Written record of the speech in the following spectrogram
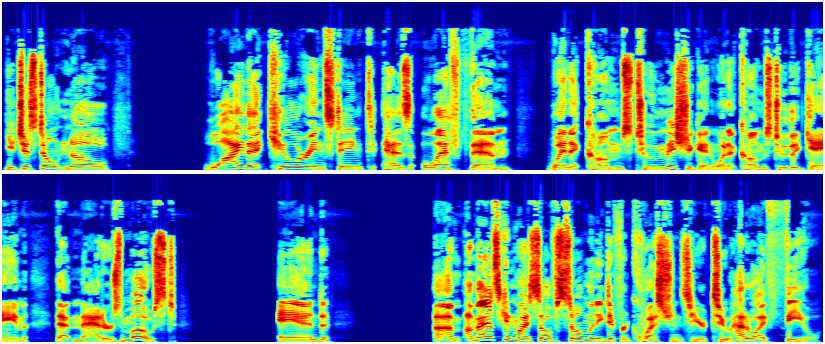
you just don't know why that killer instinct has left them when it comes to Michigan, when it comes to the game that matters most. And I'm, I'm asking myself so many different questions here, too. How do I feel?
